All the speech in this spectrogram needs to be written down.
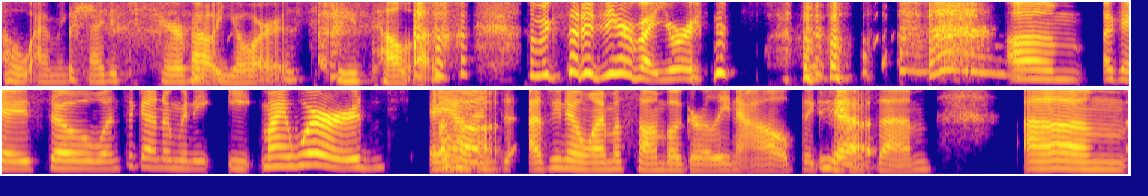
Oh, I'm excited to hear about yours. Please tell us. I'm excited to hear about yours. um, okay, so once again, I'm gonna eat my words. And Uh-huh. as we know, I'm a samba girly now, big fan Yeah. of them. Um,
